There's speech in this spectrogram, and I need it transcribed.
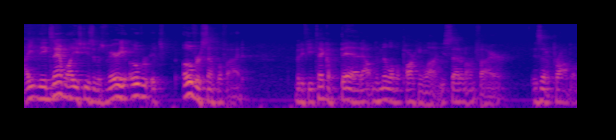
I, the example I used to use it was very over. It's oversimplified. But if you take a bed out in the middle of a parking lot and you set it on fire, is it a problem?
